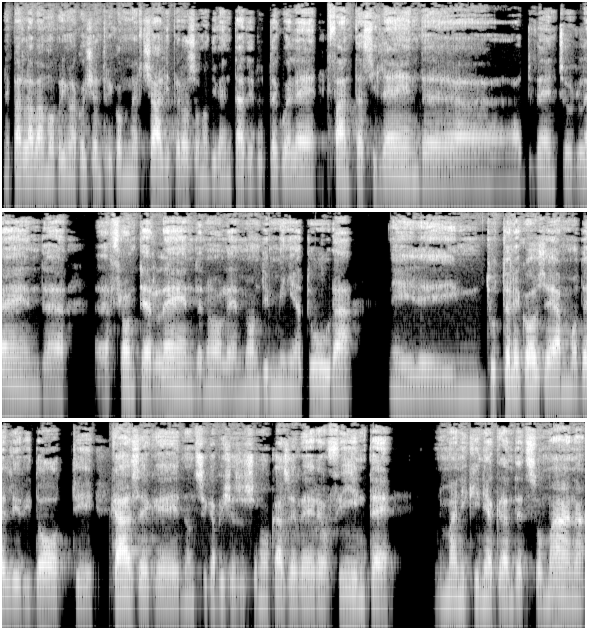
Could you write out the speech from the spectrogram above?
ne parlavamo prima con i centri commerciali, però sono diventate tutte quelle Fantasyland, uh, Adventureland, uh, Frontierland, no? le mondi in miniatura, i, tutte le cose a modelli ridotti, case che non si capisce se sono case vere o finte, manichini a grandezza umana,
